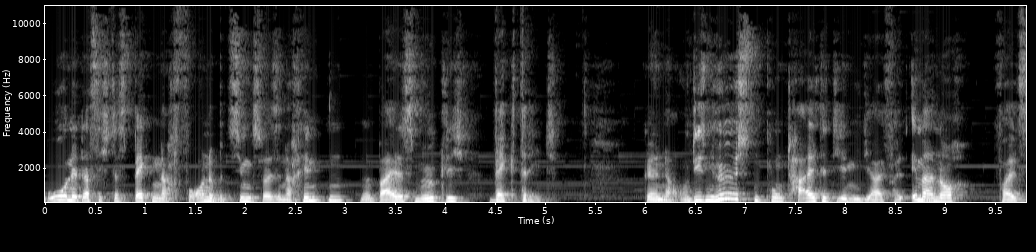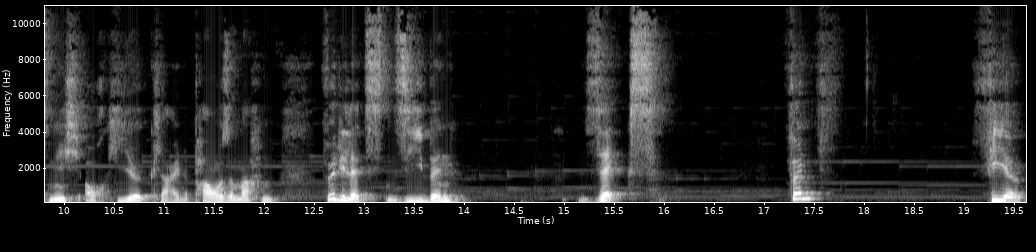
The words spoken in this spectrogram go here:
ohne dass sich das Becken nach vorne beziehungsweise nach hinten, ne, beides möglich, wegdreht. Genau. Und diesen höchsten Punkt haltet ihr im Idealfall immer noch. Falls nicht, auch hier kleine Pause machen. Für die letzten sieben, sechs, fünf, vier,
